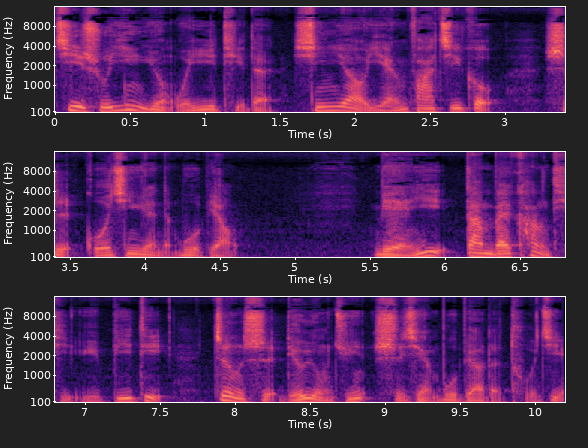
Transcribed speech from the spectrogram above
技术应用为一体的新药研发机构是国青院的目标。免疫蛋白抗体与 BD 正是刘永军实现目标的途径。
